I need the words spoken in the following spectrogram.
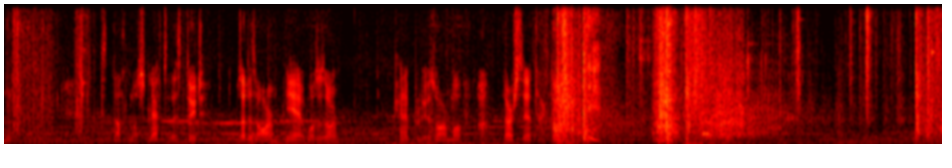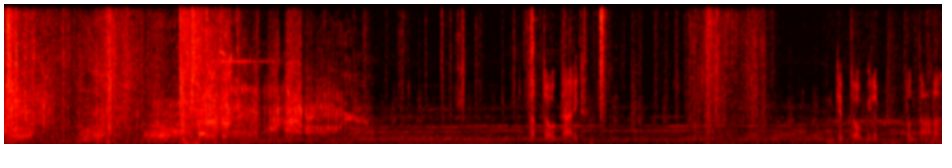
Hmm. There's nothing much left of this dude. Was that his arm? Yeah, it was his arm. Kind of blew his arm off. There's the attack dog. That dog died. And give dog meat a bandana.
